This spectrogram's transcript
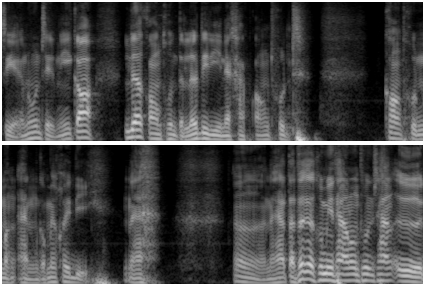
เสี่ยงนู่นเสี่ยงนี้ก็เลือกกองทุนแต่เลือกดีๆนะครับ กองทุน กองทุนบางอันก็ไม่ค่อยดีนะเออนะฮะแต่ถ้าเกิดคุณมีทางลงทุนทางอื่น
